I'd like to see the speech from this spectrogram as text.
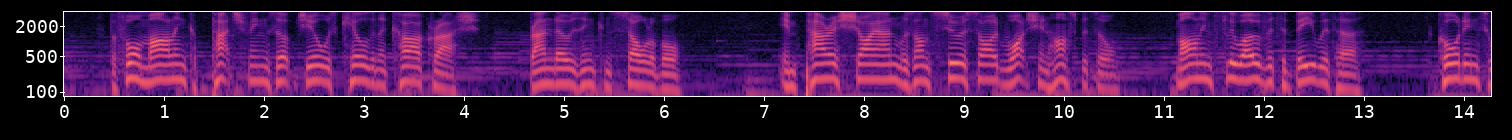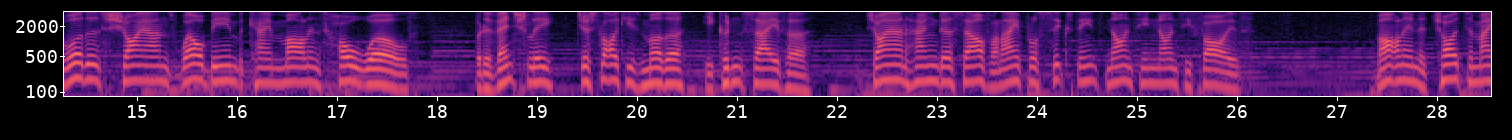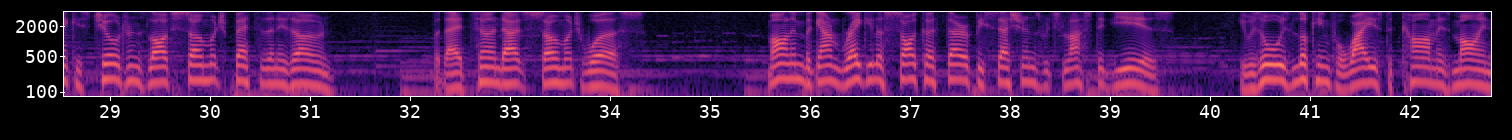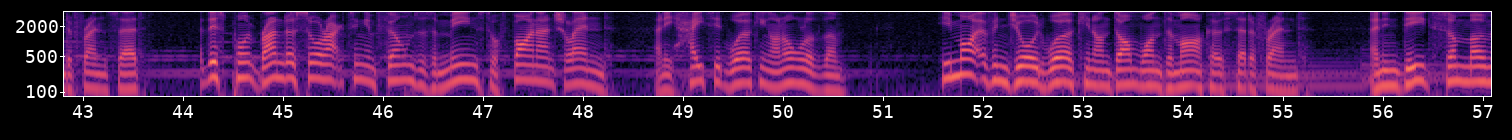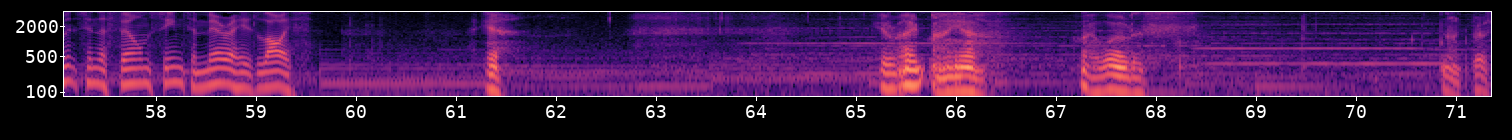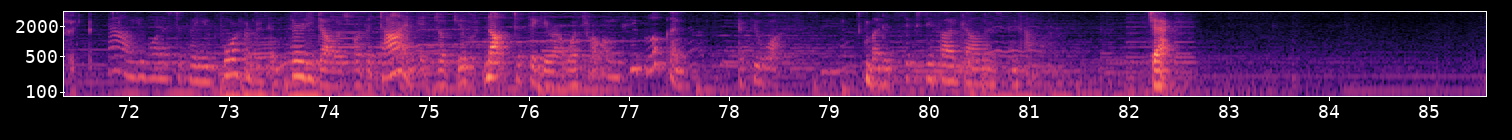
Before Marlon could patch things up, Jill was killed in a car crash. Brando was inconsolable. In Paris, Cheyenne was on suicide watch in hospital. Marlon flew over to be with her. According to others, Cheyenne's well being became Marlon's whole world. But eventually, just like his mother, he couldn't save her. Cheyenne hanged herself on April 16, 1995. Marlon had tried to make his children's lives so much better than his own, but they had turned out so much worse. Marlon began regular psychotherapy sessions which lasted years. He was always looking for ways to calm his mind, a friend said. At this point, Brando saw acting in films as a means to a financial end, and he hated working on all of them. He might have enjoyed working on Don Juan DeMarco, said a friend, and indeed some moments in the film seem to mirror his life. Yeah. You're right, my, uh, my world is not perfect. Now you want us to pay you $430 for the time it took you not to figure out what's wrong. Keep looking if you want. But it's $65 an hour. Jack.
